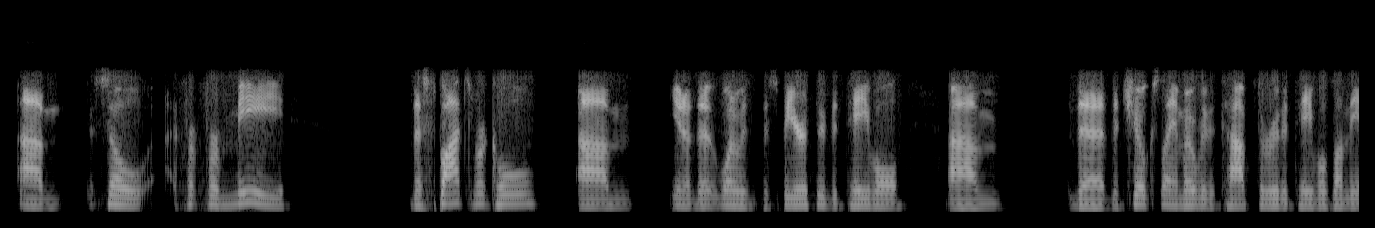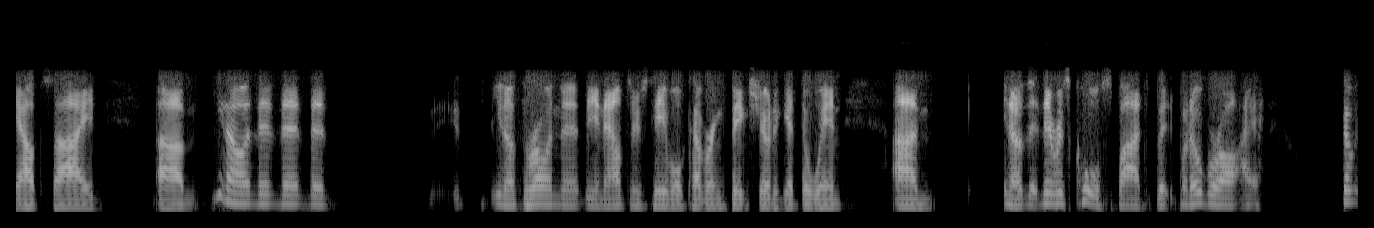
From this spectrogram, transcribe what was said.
Um, so for for me, the spots were cool. Um, you know the what was the spear through the table. Um, the the choke slam over the top through the tables on the outside. Um, you know the the the you know throwing the the announcers table covering Big Show to get the win. Um, you know th- there was cool spots, but but overall I don't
